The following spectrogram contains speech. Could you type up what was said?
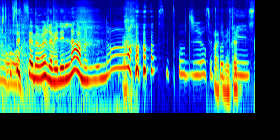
je trouve, Oh. cette scène. Moi, j'avais les larmes. Je disais, non, c'est trop dur, c'est Ouais, trop triste.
